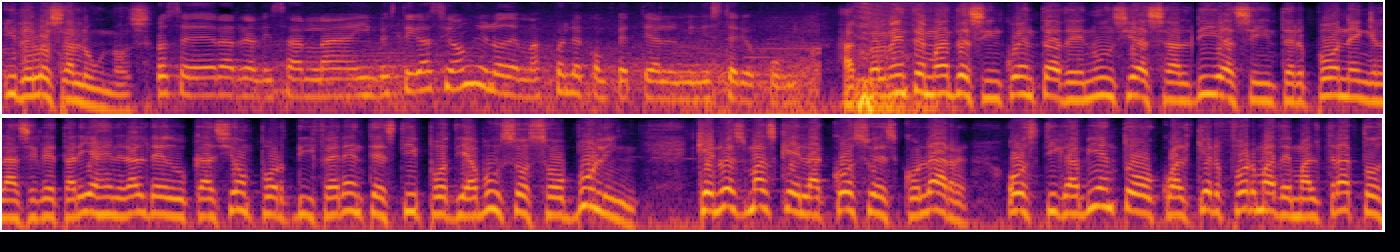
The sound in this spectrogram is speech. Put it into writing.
y de los alumnos. Proceder a realizar la investigación y lo demás pues le compete al Ministerio Público. Actualmente más de 50 denuncias al día se interponen en la Secretaría General de Educación por diferentes tipos de abusos o bullying, que no es más que el acoso escolar, hostigamiento o cualquier forma de maltrato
